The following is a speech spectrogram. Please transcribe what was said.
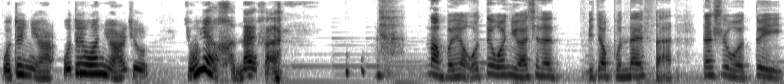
我对女儿，我对我女儿就永远很耐烦。那没有，我对我女儿现在比较不耐烦，但是我对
